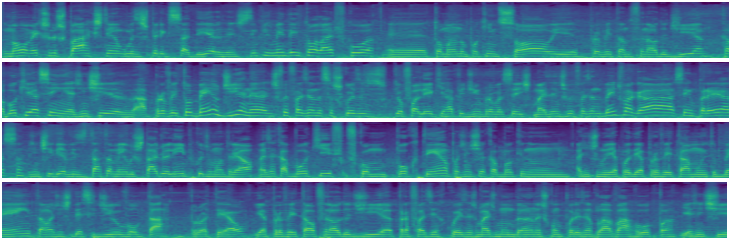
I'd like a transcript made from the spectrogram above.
Normalmente nos parques tem algumas espreguiçadeiras. A gente simplesmente deitou lá e ficou é, tomando um pouquinho de sol e aproveitando o final do dia. Acabou que assim, a gente aproveitou bem o dia, né? A gente foi fazendo essas coisas que eu falei aqui rapidinho para vocês, mas a gente foi fazendo bem devagar, sem pressa. A gente iria visitar também o Estádio Olímpico de Montreal, mas acabou que ficou um pouco tempo, a gente acabou que não, a gente não ia poder aproveitar muito bem, então a gente decidiu voltar pro hotel e aproveitar o final do dia para fazer coisas mais mundanas, como por exemplo lavar roupa. E a gente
